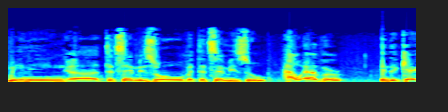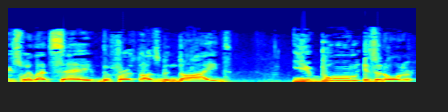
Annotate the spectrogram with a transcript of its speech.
meaning uh, tetzeh mizu v'tetzeh mizu. However, in the case where let's say the first husband died, yibum is an order,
